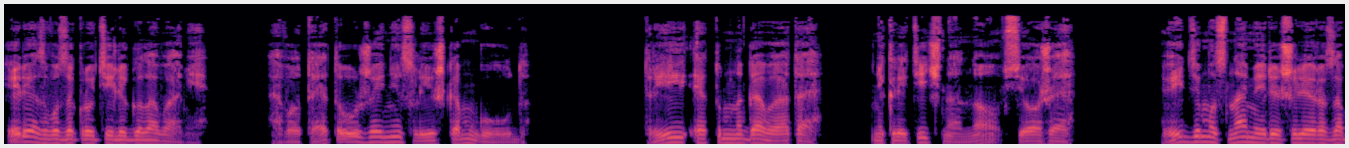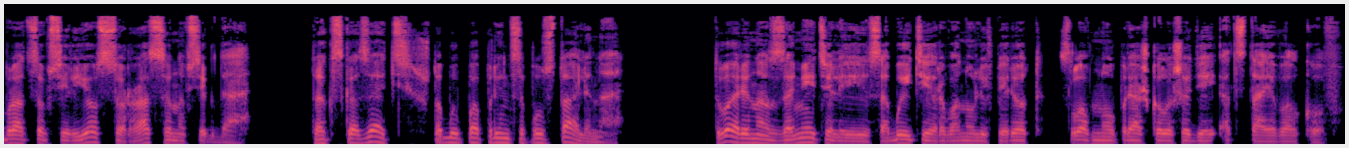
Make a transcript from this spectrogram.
и резво закрутили головами. А вот это уже не слишком гуд. Три — это многовато. Не критично, но все же. Видимо, с нами решили разобраться всерьез раз и навсегда. Так сказать, чтобы по принципу Сталина. Твари нас заметили, и события рванули вперед, словно упряжка лошадей от стаи волков.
